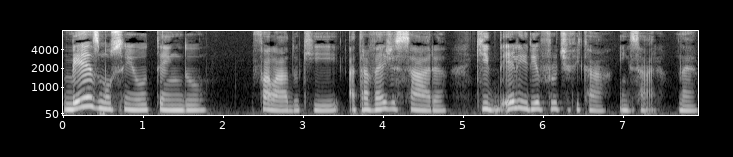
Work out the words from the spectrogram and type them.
Mesmo o Senhor tendo falado que através de Sara, que ele iria frutificar em Sara, né?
